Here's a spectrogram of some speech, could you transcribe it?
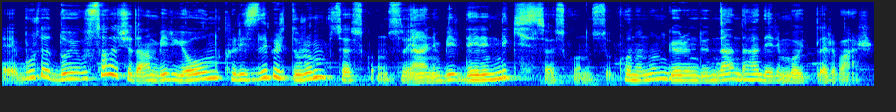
E, burada duygusal açıdan bir yoğun krizli bir durum söz konusu. Yani bir derinlik söz konusu. Konunun göründüğünden daha derin boyutları var.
